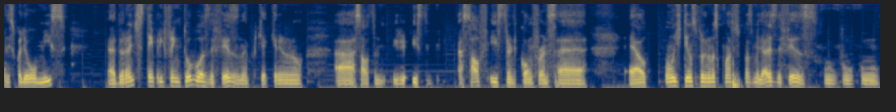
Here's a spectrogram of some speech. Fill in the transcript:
ele escolheu o Miss. Uh, durante esse tempo, enfrentou boas defesas, né? Porque, querendo ou não, a Southern, a Southeastern Conference é, é onde tem os programas com as, com as melhores defesas, com, com, com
